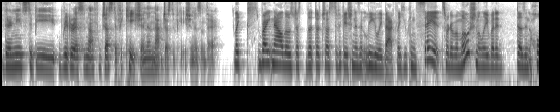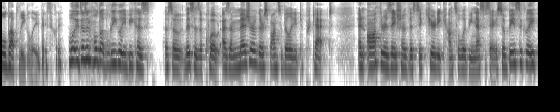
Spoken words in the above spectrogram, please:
there needs to be rigorous enough justification, and that justification isn't there. Like right now, those just the, the justification isn't legally backed. Like you can say it sort of emotionally, but it doesn't hold up legally, basically. Well, it doesn't hold up legally because, so this is a quote as a measure of the responsibility to protect, an authorization of the Security Council would be necessary. So basically,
